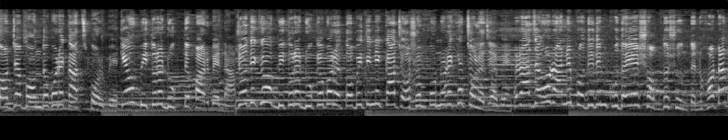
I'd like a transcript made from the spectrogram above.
দরজা বন্ধ করে কাজ করবে। কেউ ভিতরে ঢুকতে পারবে না। যদি কেউ ভিতরে ঢুকে পড়ে তবে তিনি কাজ অসম্পূর্ণ রেখে চলে যাবেন রাজা ও রানী প্রতিদিন খুদাইয়ের শব্দ শুনতেন। হঠাৎ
